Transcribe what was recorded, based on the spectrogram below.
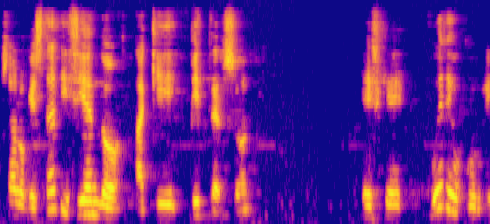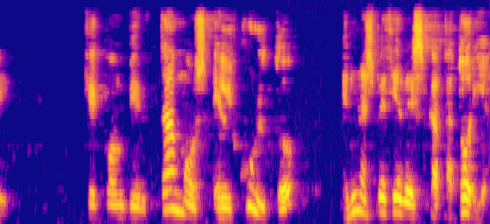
o sea, lo que está diciendo aquí Peterson es que puede ocurrir que convirtamos el culto en una especie de escapatoria.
